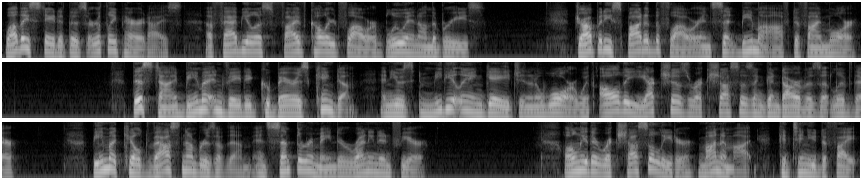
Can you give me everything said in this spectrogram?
While they stayed at this earthly paradise, a fabulous five colored flower blew in on the breeze. Draupadi spotted the flower and sent Bhima off to find more. This time, Bhima invaded Kubera's kingdom, and he was immediately engaged in a war with all the Yakshas, Rakshasas, and Gandharvas that lived there. Bhima killed vast numbers of them and sent the remainder running in fear. Only the Rakshasa leader, Manamat, continued to fight.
